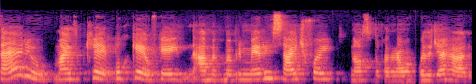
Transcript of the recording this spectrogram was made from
sério? Mas o quê? Por quê? Eu fiquei. A, meu primeiro insight foi, nossa, estou fazendo alguma coisa de errado.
